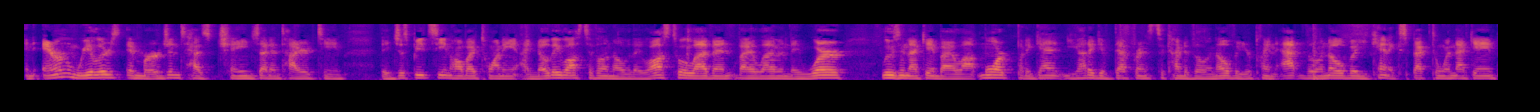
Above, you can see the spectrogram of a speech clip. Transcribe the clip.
and Aaron Wheeler's emergence has changed that entire team. They just beat Seton Hall by twenty. I know they lost to Villanova. They lost to eleven by eleven. They were losing that game by a lot more. But again, you got to give deference to kind of Villanova. You're playing at Villanova. You can't expect to win that game.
